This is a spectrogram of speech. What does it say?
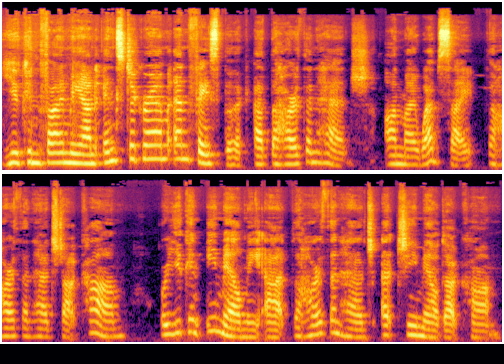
You can find me on Instagram and Facebook at The Hearth and Hedge, on my website, thehearthandhedge.com, or you can email me at thehearthandhedge at gmail.com.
